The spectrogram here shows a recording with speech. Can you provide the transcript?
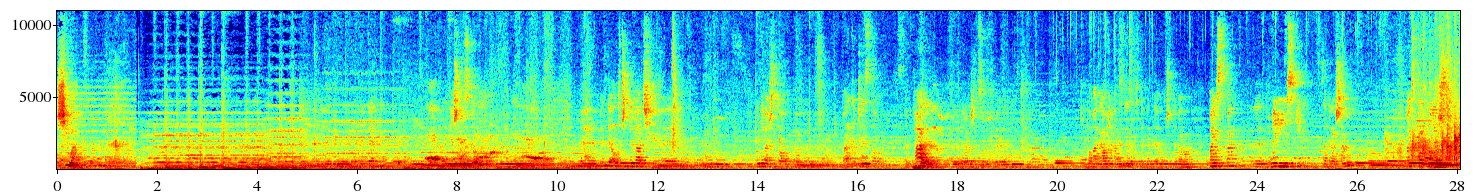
Siła. Będę odczytywać, e, ponieważ to e, bardzo często pary e, rodziców pomagały nam, w związku z tym będę odczytywała Państwa Bielińskich. Zapraszam. Państwa Kulesza.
